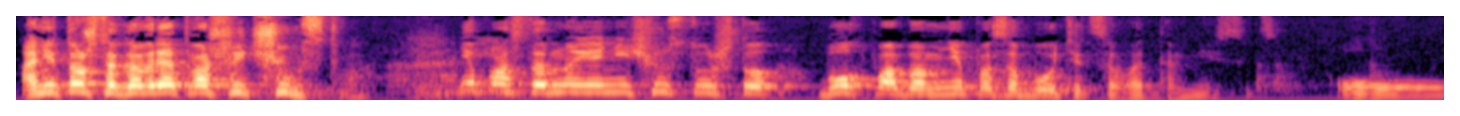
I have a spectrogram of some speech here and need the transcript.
а не то, что говорят ваши чувства. Не, пастор, но я не чувствую, что Бог обо мне позаботится в этом месяце. О.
